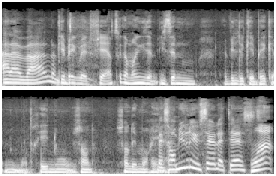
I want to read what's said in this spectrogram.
à Laval. Québec va être fier. Tu sais comment ils aiment, ils aiment nous- la ville de Québec aime nous montrer, nous, gens, gens de Montréal. Ben, ils sont mieux de réussir le test. Moi,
